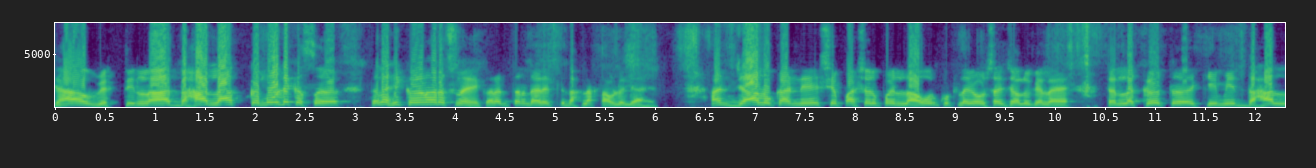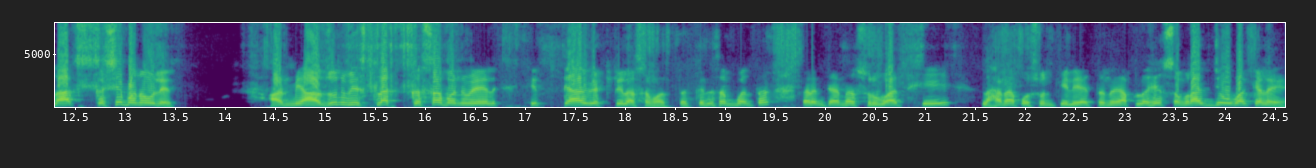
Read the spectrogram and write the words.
त्या व्यक्तीला दहा लाख कमवले कसं? त्याला हे कळणारच नाही कारण त्यानं डायरेक्टली दहा लाख लावलेले आहेत. आणि ज्या लोकांनी शे पाचशे रुपये लावून कुठला व्यवसाय चालू केलाय त्यांना कळतं की मी दहा लाख कसे बनवलेत? आणि मी अजून वीस लाख कसा बनवेल हे त्या व्यक्तीला समजतं. कधी समजतं? कारण त्यानं सुरुवात ही लहानापासून केली आहे. त्यानं आपलं हे साम्राज्य उभा केलं आहे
